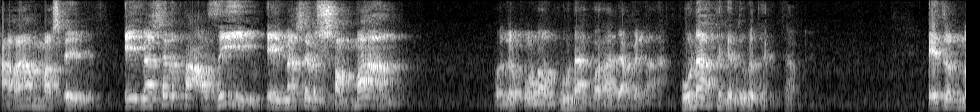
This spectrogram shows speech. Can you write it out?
হারাম মাসে এই মাসের তাজিম, এই মাসের সম্মান কোনো গুনাহ করা যাবে না। গুনাহ থেকে দূরে থাকতে হবে। এজন্য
